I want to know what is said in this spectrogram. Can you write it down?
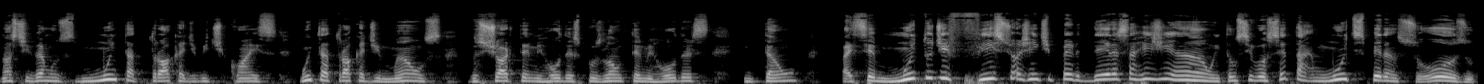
nós tivemos muita troca de bitcoins, muita troca de mãos dos short term holders para os long term holders. Então, vai ser muito difícil a gente perder essa região. Então, se você está muito esperançoso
